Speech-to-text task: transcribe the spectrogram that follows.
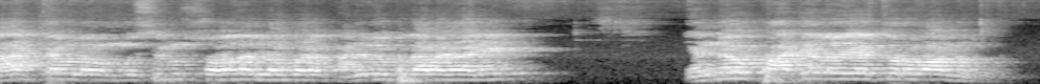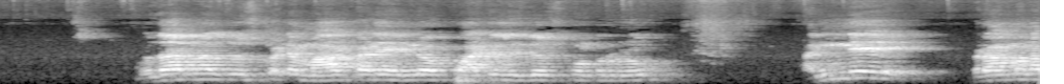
రాష్ట్రంలో ముస్లిం సోదరులు కూడా కనువిప్పగలగాలి ఎన్నో పార్టీలు చేస్తారు వాళ్ళు. ఉదాహరణలు చూసుకుంటే మా కాడ ఎన్నో పార్టీలు చూసుకుంటున్నారు అన్ని బ్రాహ్మణ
